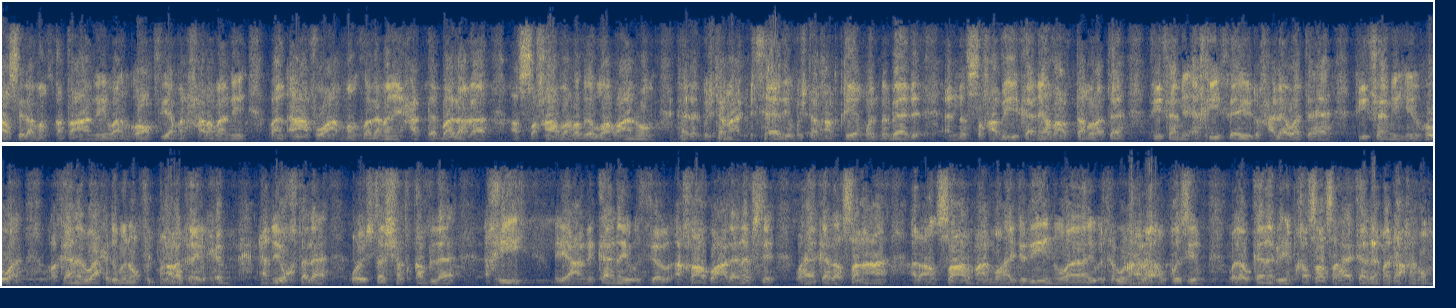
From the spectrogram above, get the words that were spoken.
أصل من قطعني وأن أعطي من حرمني وأن أعفو عن من ظلمني حتى بلغ الصحابة رضي الله عنهم. هذا المجتمع المثالي ومجتمع القيم والمبادئ أن الصحابي كان يضع التمرة في فم أخيه فيجد حلاوتها في فمه هو وكان الواحد منهم في المعركة يحب أن يقتل ويستشهد قبل أخيه يعني كان يؤثر أخاه على نفسه وهكذا صنع الأنصار مع المهاجرين ويؤثرون على أنفسهم. ولو كان بهم خصاصة هكذا مدحهم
